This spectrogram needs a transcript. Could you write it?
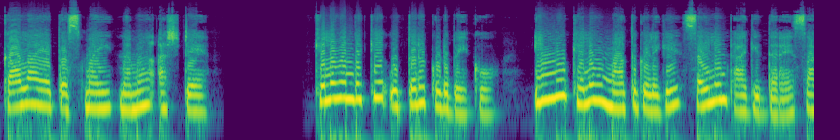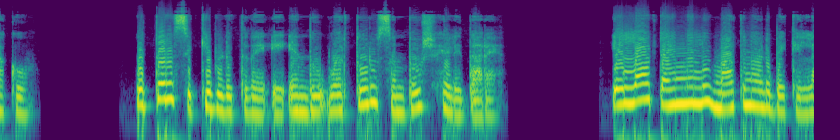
ಕಾಲಾಯ ತಸ್ಮೈ ನಮ ಅಷ್ಟೇ. ಕೆಲವೊಂದಕ್ಕೆ ಉತ್ತರ ಕೊಡಬೇಕು. ಇನ್ನು ಕೆಲವು ಮಾತುಗಳಿಗೆ ಸೈಲೆಂಟ್ ಆಗಿದ್ದರೆ ಸಾಕು. ಉತ್ತರ ಸಿಕ್ಕಿಬಿಡುತ್ತದೆ ಎಂದು ವರ್ತೂರು ಸಂತೋಷ್ ಹೇಳಿದ್ದಾರೆ. ಎಲ್ಲಾ ಟೈಮ್ನಲ್ಲೂ ಮಾತನಾಡಬೇಕಿಲ್ಲ.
